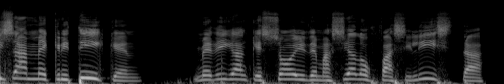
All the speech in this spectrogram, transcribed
Quizás me critiquen, me digan que soy demasiado facilista,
